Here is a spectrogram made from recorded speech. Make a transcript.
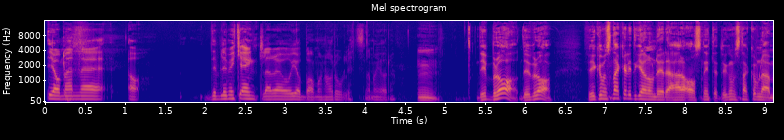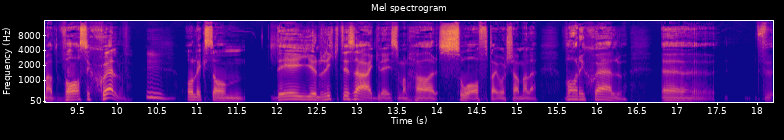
Ja men, eh, ja. Det blir mycket enklare att jobba om man har roligt när man gör det. Mm. Det är bra, det är bra. Vi kommer snacka lite grann om det i det här avsnittet, vi kommer snacka om det här med att vara sig själv. Mm. Och liksom, det är ju en riktig så här grej som man hör så ofta i vårt samhälle. Var dig själv, eh, för,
